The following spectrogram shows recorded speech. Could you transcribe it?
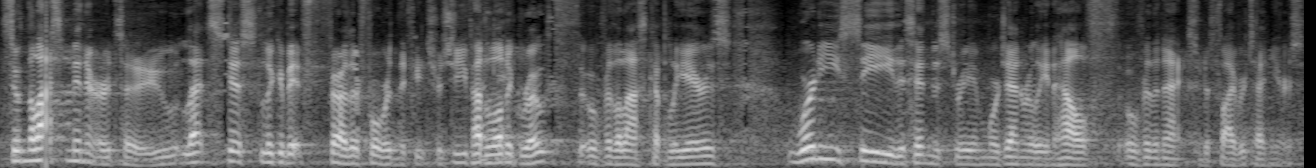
so in the last minute or two let's just look a bit further forward in the future so you've had okay. a lot of growth over the last couple of years where do you see this industry and more generally in health over the next sort of five or ten years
